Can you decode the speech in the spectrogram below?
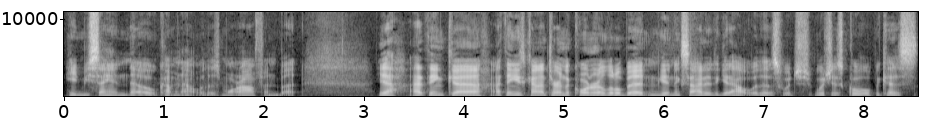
he'd be saying no coming out with us more often but yeah, I think uh, I think he's kind of turned the corner a little bit and getting excited to get out with us, which which is cool because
